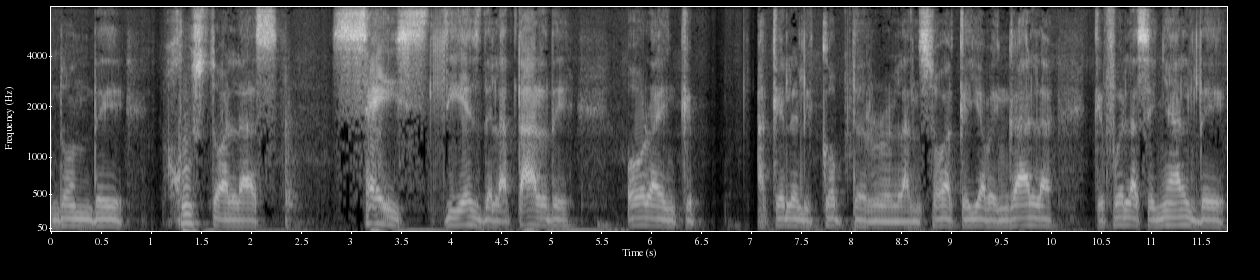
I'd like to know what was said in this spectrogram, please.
donde justo a las seis, diez de la tarde, hora en que aquel helicóptero lanzó aquella bengala, que fue la señal de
